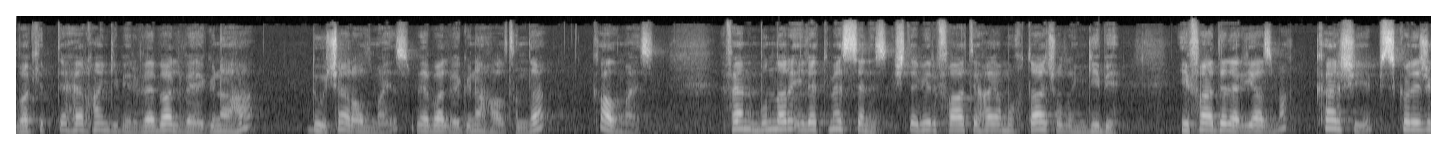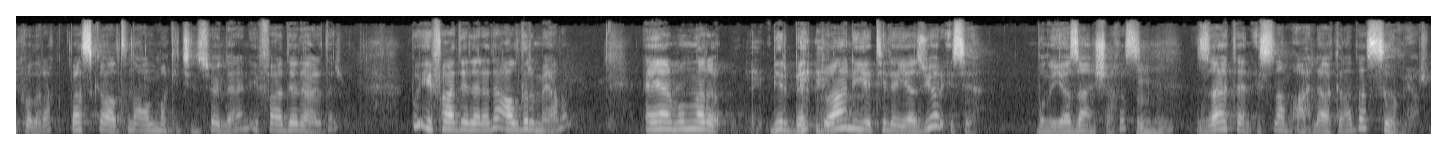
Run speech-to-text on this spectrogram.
vakitte herhangi bir vebal ve günaha duçar olmayız. Vebal ve günah altında kalmayız. Efendim bunları iletmezseniz işte bir Fatiha'ya muhtaç olun gibi ifadeler yazmak karşıyı psikolojik olarak baskı altına almak için söylenen ifadelerdir. Bu ifadelere de aldırmayalım. Eğer bunları bir beddua niyetiyle yazıyor ise bunu yazan şahıs hı hı. zaten İslam ahlakına da sığmıyor.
